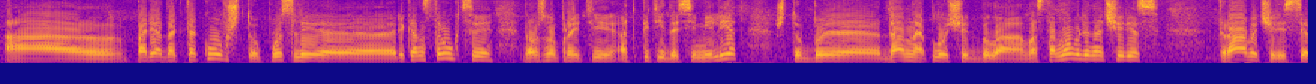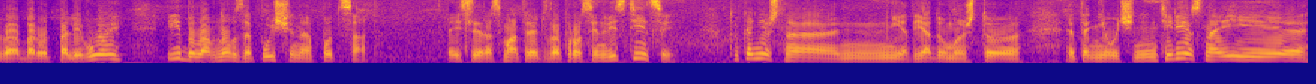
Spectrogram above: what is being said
А порядок таков, что после э, реконструкции должно пройти от 5 до 7 лет, чтобы данная площадь была восстановлена через травы, через севооборот полевой и была вновь запущена под сад. Если рассматривать вопрос инвестиций, то, конечно, нет. Я думаю, что это не очень интересно. И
